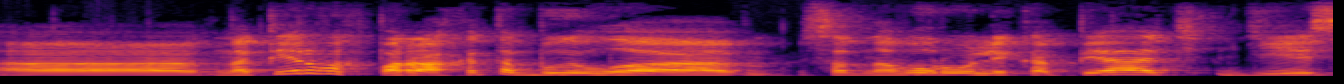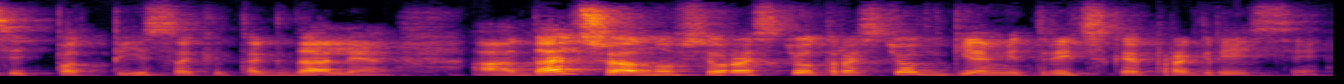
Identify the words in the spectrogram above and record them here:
А, на первых порах это было с одного ролика 5, 10 подписок и так далее. А дальше оно все растет, растет в геометрической прогрессии.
